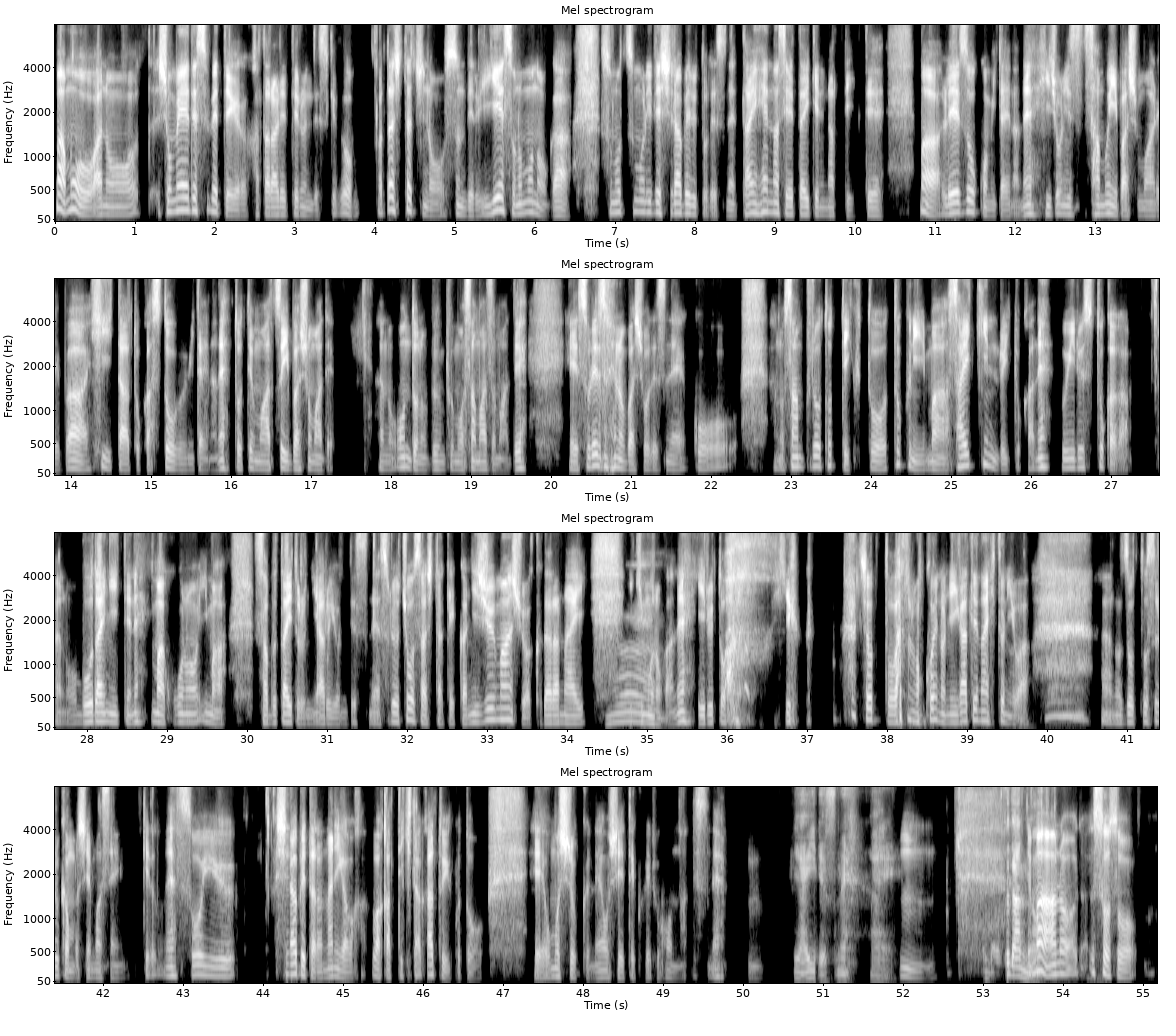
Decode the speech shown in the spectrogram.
まあもう、あの、署名で全てが語られてるんですけど、私たちの住んでる家そのものが、そのつもりで調べるとですね、大変な生態系になっていて、まあ冷蔵庫みたいなね、非常に寒い場所もあれば、ヒーターとかストーブみたいなね、とても暑い場所まで、あの温度の分布も様々で、えーそれぞれの場所をですね、こう、あのサンプルを取っていくと、特にまあ細菌類とかね、ウイルスとかがあの膨大にいてね、まあここの今、サブタイトルにあるようにですね、それを調査した結果、20万種はくだらない生き物がね、いると いう。ちょっとあのこういうの苦手な人にはあのゾッとするかもしれませんけどね、そういう調べたら何がわか分かってきたかということを、えー面白くね、教えてくれる本なんですね。いや、いいですね。はい。うん。普段まあ、あの、そうそう。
